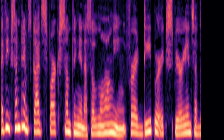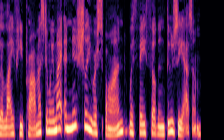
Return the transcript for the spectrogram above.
I think sometimes God sparks something in us, a longing for a deeper experience of the life he promised, and we might initially respond with faith filled enthusiasm.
